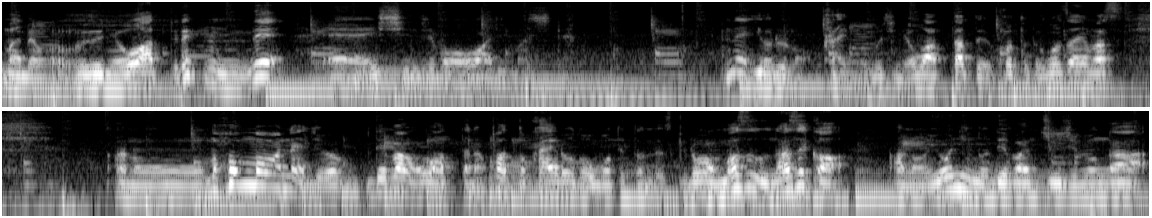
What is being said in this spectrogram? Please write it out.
まあでも無事に終わってね、うん、で、えー一心寺も終わりまして。ね、夜の会も無事に終わったということでございます。あのーまあ、ほんまはね自分出番終わったらパッと帰ろうと思ってたんですけどまずなぜかあの4人の出番中自分が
